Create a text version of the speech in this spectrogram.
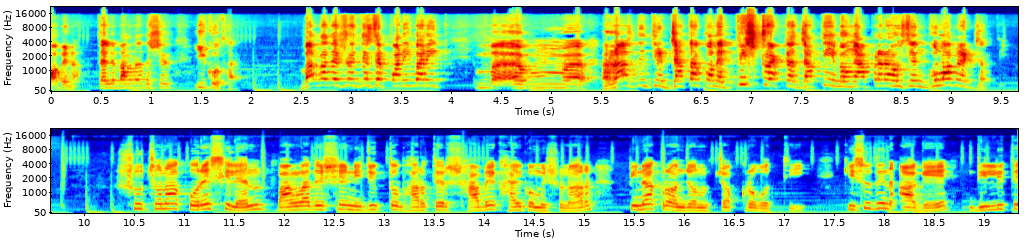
হবে না। তাহলে বাংলাদেশের ই কোথায়? বাংলাদেশ হইতেছে পারিবারিক রাজনীতির জাতাকলে পিষ্ট একটা জাতি এবং আপনারা হইছেন গোলামের জাতি। সূচনা করেছিলেন বাংলাদেশে নিযুক্ত ভারতের সাবেক হাই কমিশনার পিনাক রঞ্জন চক্রবর্তী। কিছুদিন আগে দিল্লিতে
